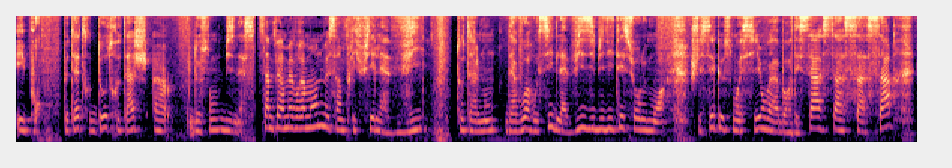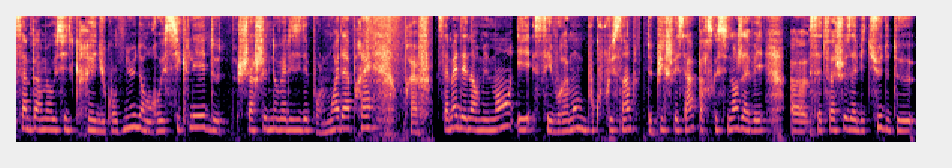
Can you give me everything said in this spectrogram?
Et pour peut-être d'autres tâches euh, de son business. Ça me permet vraiment de me simplifier la vie totalement, d'avoir aussi de la visibilité sur le mois. Je sais que ce mois-ci, on va aborder ça, ça, ça, ça. Ça me permet aussi de créer du contenu, d'en recycler, de chercher de nouvelles idées pour le mois d'après. Bref, ça m'aide énormément et c'est vraiment beaucoup plus simple depuis que je fais ça parce que sinon j'avais euh, cette fâcheuse habitude de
